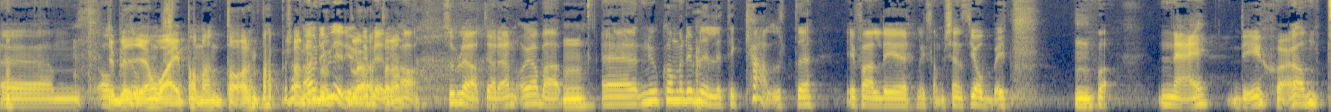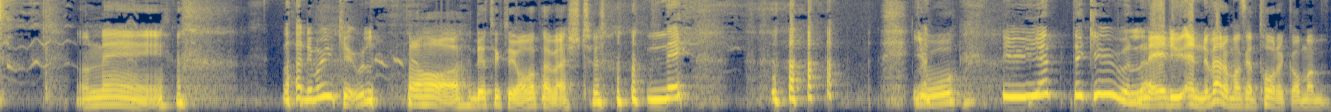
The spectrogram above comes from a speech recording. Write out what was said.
Ehm, och Det blir då- ju en wipe om man tar en pappershandduk Ja, det blir det och Det blir blöter det. den. Ja, så blöt jag den och jag bara, Mm. eh, nu kommer det bli lite kallt ifall det liksom känns jobbigt. Mm. Bara, Nej, det är skönt. Åh nej. Va, det var ju kul. Jaha, det tyckte jag var perverst. Nej, jo. det är ju jättekul. Nej, det är ju ännu värre om man ska torka om man...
